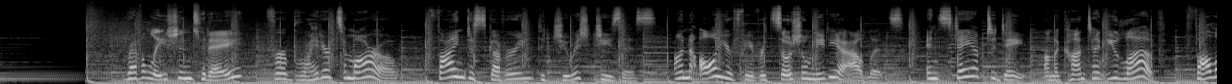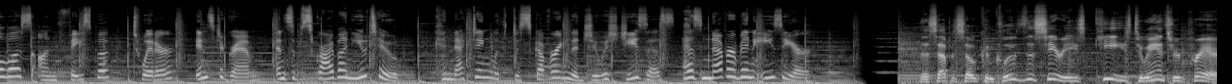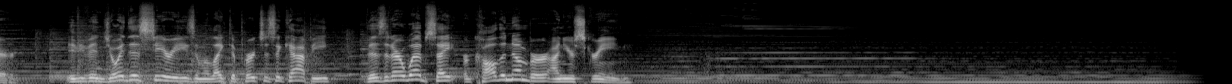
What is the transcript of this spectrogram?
Revelation today for a brighter tomorrow. Find Discovering the Jewish Jesus on all your favorite social media outlets and stay up to date on the content you love. Follow us on Facebook, Twitter, Instagram, and subscribe on YouTube. Connecting with Discovering the Jewish Jesus has never been easier. This episode concludes the series Keys to Answered Prayer. If you've enjoyed this series and would like to purchase a copy, visit our website or call the number on your screen.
